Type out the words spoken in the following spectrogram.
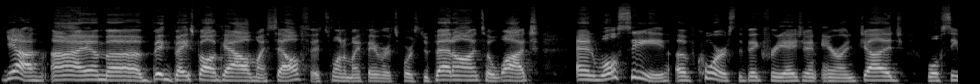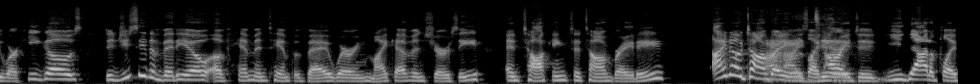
Yeah, I am a big baseball gal myself. It's one of my favorite sports to bet on, to watch. And we'll see, of course, the big free agent, Aaron Judge. We'll see where he goes. Did you see the video of him in Tampa Bay wearing Mike Evans' jersey and talking to Tom Brady? I know Tom Brady I, was like, all right, dude, you got to play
